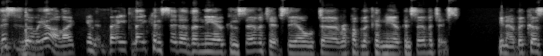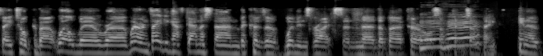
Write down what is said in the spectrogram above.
this is where we are. Like, you know, they they consider the neoconservatives, the old uh, Republican neoconservatives, you know, because they talk about, well, we're uh, we're invading Afghanistan because of women's rights and uh, the burqa or something, Mhm. something. You know,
